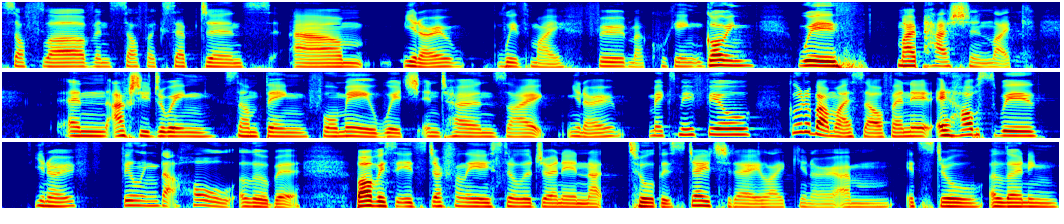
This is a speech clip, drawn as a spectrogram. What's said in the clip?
self love and self acceptance, um, you know, with my food, my cooking, going with my passion, like, and actually doing something for me, which in turns like, you know, makes me feel good about myself and it, it helps with, you know, filling that hole a little bit. But obviously it's definitely still a journey and that till this day today, like, you know, um it's still a learning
